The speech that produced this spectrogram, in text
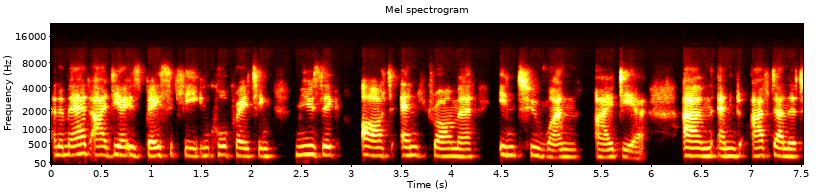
And a mad idea is basically incorporating music, art, and drama into one idea. Um, and I've done it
